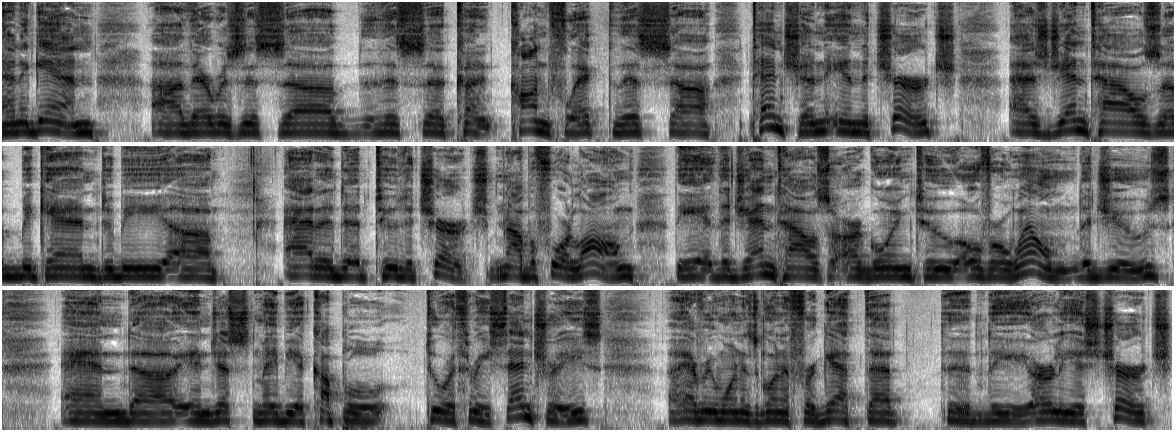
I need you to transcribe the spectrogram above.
And again, uh, there was this uh, this uh, conflict, this uh, tension in the church as Gentiles uh, began to be uh, added to the church. Now, before long, the the Gentiles are going to overwhelm the Jews, and in just maybe a couple, two or three centuries, everyone is going to forget that the, the earliest church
